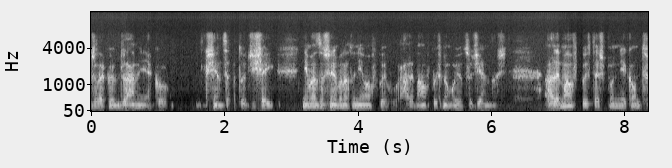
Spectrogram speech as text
że tak powiem, dla mnie jako księdza to dzisiaj nie ma znaczenia, bo na to nie mam wpływu, ale mam wpływ na moją codzienność. Ale mam wpływ też poniekąd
